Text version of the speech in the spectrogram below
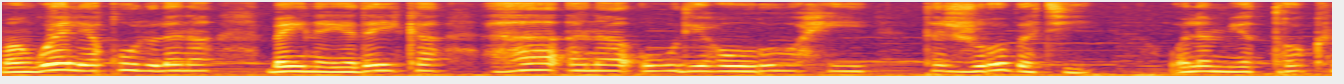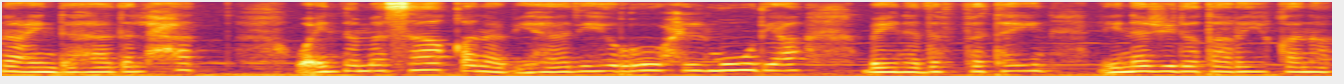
مانويل يقول لنا بين يديك ها أنا أودع روحي تجربتي ولم يتركنا عند هذا الحد وانما ساقنا بهذه الروح المودعة بين دفتين لنجد طريقنا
